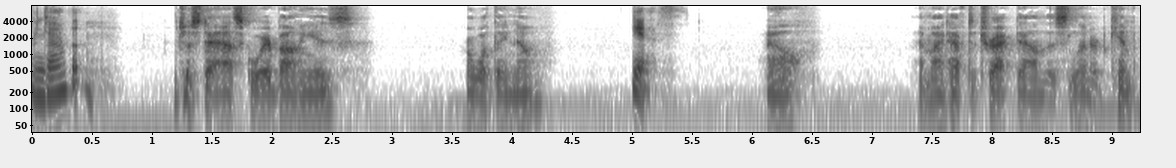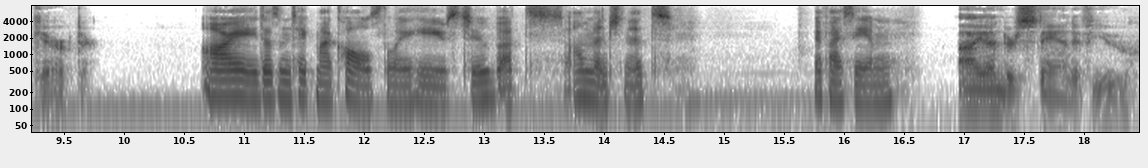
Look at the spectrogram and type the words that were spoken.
and I will. Just to ask where Bonnie is? Or what they know? Yes. Well, I might have to track down this Leonard Kemp character. Ari doesn't take my calls the way he used to, but I'll mention it if I see him. I understand if you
